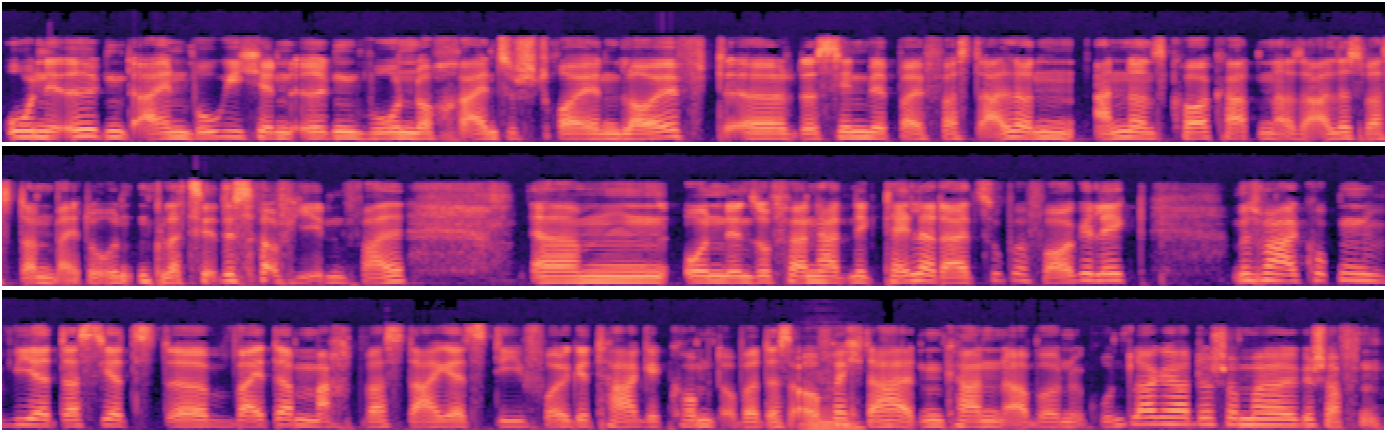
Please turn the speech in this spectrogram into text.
ohne irgendein Bogeychen irgendwo noch reinzustreuen läuft. Äh, das sehen wir bei fast allen anderen Scorekarten, also alles, was dann weiter unten platziert ist, auf jeden Fall. Ähm, und insofern hat Nick Taylor da jetzt super vorgelegt müssen wir halt gucken, wie er das jetzt äh, weitermacht, was da jetzt die Folgetage kommt, ob er das mhm. aufrechterhalten kann. Aber eine Grundlage hat er schon mal geschaffen.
